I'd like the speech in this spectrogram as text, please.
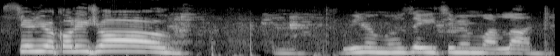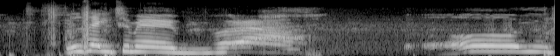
Seni yakalayacağım. Benim hız eğitimim var lan. Hız eğitimim. Hayır.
